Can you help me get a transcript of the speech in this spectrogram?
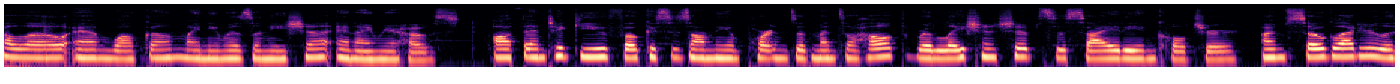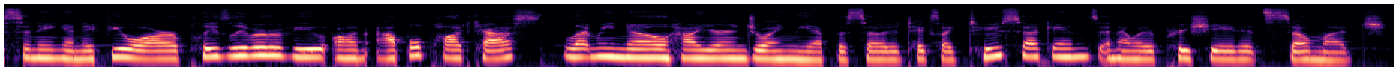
Hello and welcome. My name is Lanisha and I'm your host. Authentic You focuses on the importance of mental health, relationships, society, and culture. I'm so glad you're listening, and if you are, please leave a review on Apple Podcasts. Let me know how you're enjoying the episode. It takes like two seconds, and I would appreciate it so much.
